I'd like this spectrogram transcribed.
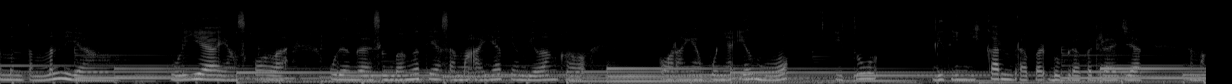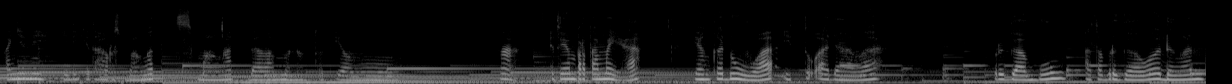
teman-teman yang kuliah yang sekolah. Udah nggak asing banget ya sama ayat yang bilang kalau orang yang punya ilmu itu ditinggikan berapa beberapa derajat. Nah makanya nih ini kita harus banget semangat dalam menuntut ilmu. Nah itu yang pertama ya. Yang kedua itu adalah bergabung atau bergaul dengan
